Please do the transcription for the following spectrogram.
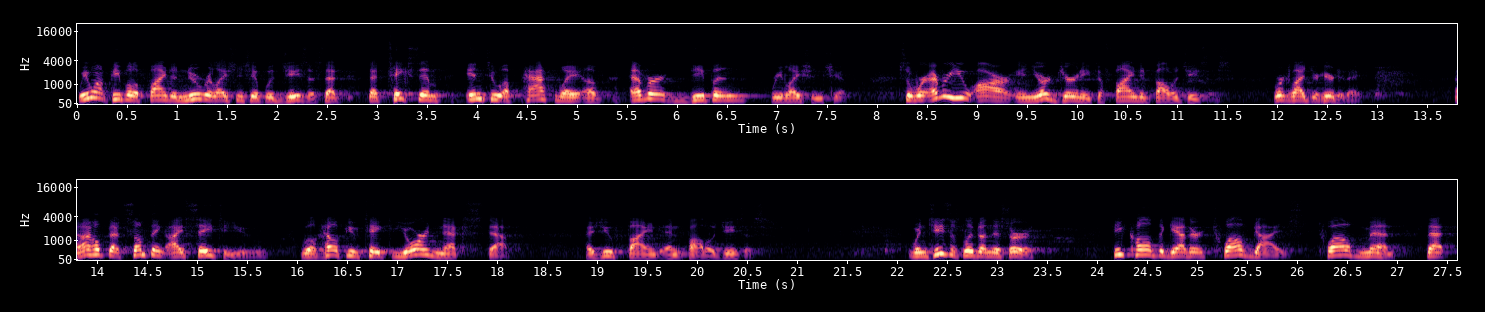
We want people to find a new relationship with Jesus that, that takes them into a pathway of ever deepened relationship. So, wherever you are in your journey to find and follow Jesus, we're glad you're here today. And I hope that something I say to you will help you take your next step as you find and follow Jesus. When Jesus lived on this earth, he called together 12 guys, 12 men that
